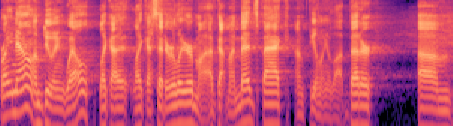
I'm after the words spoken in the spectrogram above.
right now. I'm doing well. Like I like I said earlier, my, I've got my meds back. I'm feeling a lot better. Um,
